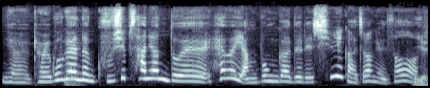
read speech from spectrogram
예, 결국에는 94년도에 해외 양봉가들의 시위 과정에서 예.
